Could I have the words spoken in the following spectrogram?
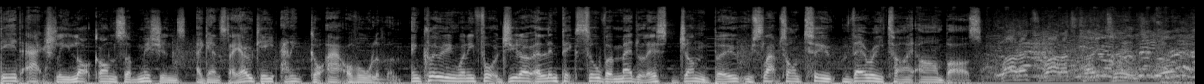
did actually lock on submissions against Aoki, and he got out of all of them, including when he fought judo Olympic silver medalist John Boo, who slapped on two very tight arm bars. Wow, that's, wow, that's tight, too.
